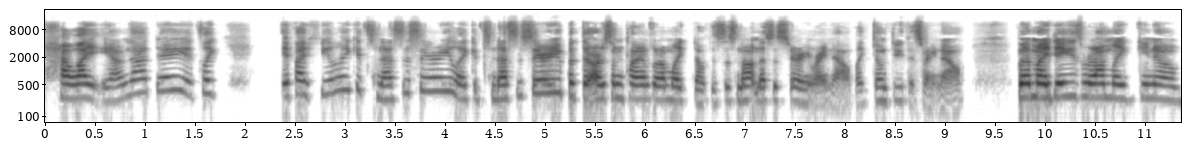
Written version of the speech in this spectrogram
how I am that day. It's like if I feel like it's necessary, like it's necessary, but there are some times where I'm like, no, this is not necessary right now. Like, don't do this right now. But my days where I'm like, you know,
